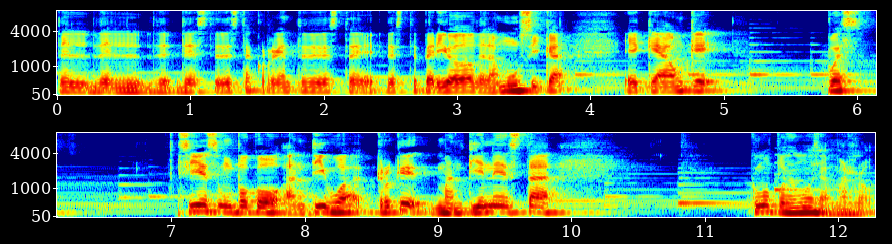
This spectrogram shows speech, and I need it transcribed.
de, este, de, esta corriente, de este, de este periodo de la música, eh, que aunque, pues, sí es un poco antigua, creo que mantiene esta... ¿Cómo podemos llamarlo?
